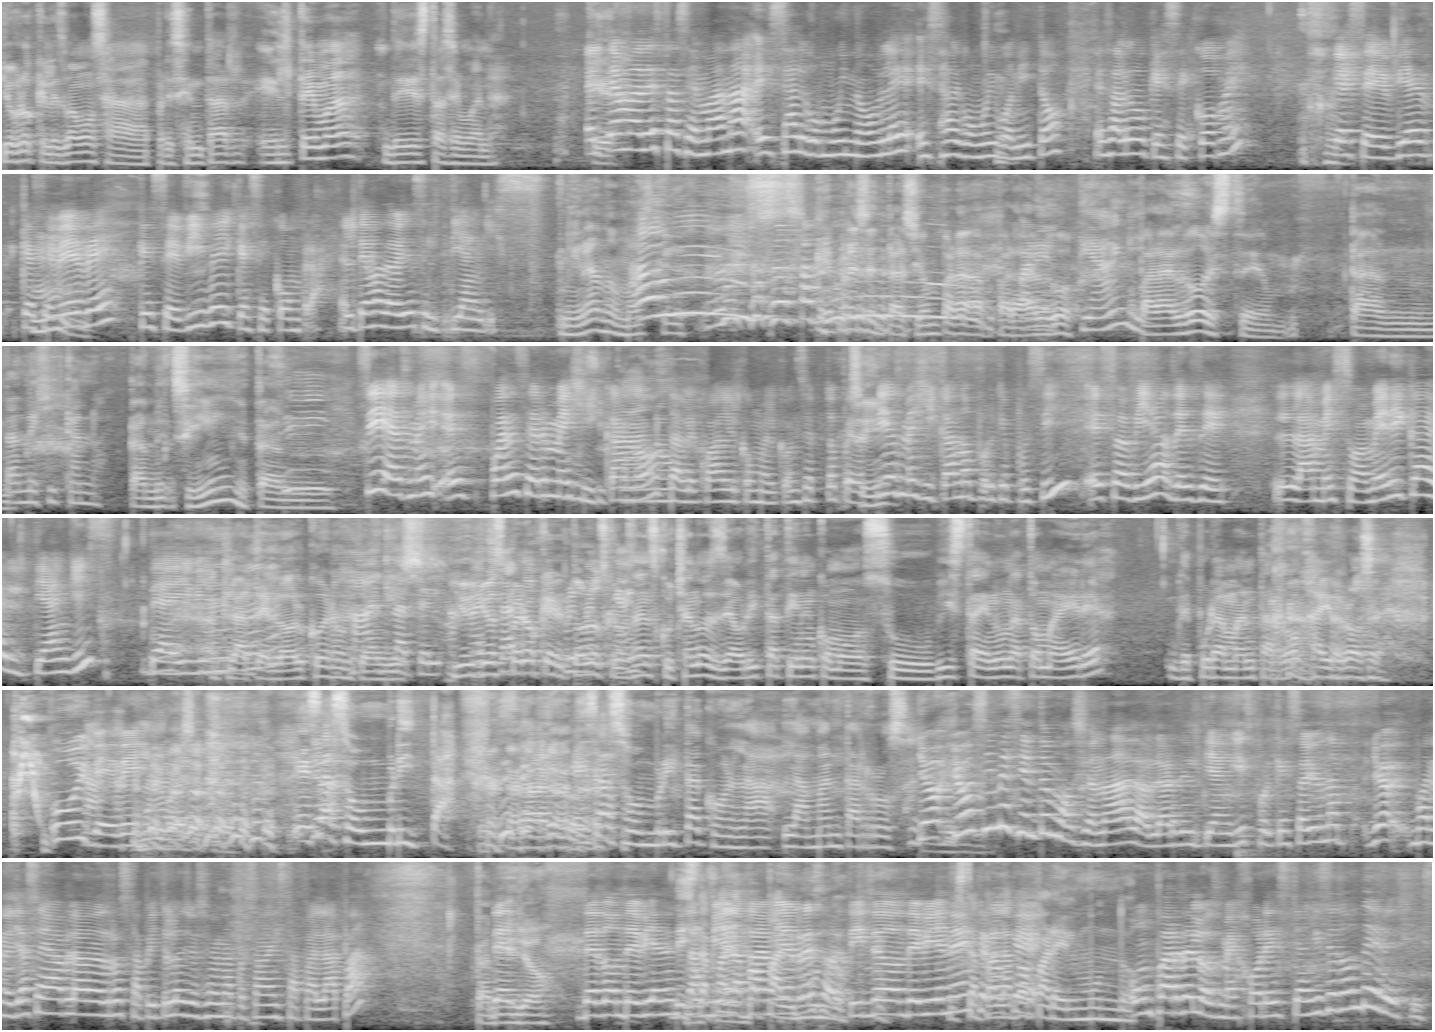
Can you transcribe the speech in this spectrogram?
yo creo que les vamos a presentar el tema de esta semana. El ¿Qué? tema de esta semana es algo muy noble, es algo muy bonito, es algo que se come, que se, vie- que Mm. se bebe, que se vive y que se compra. El tema de hoy es el tianguis. mira nomás qué, qué presentación para, para, Para el algo. tianguis. Para algo este tan. tan mexicano tan sí, tan. Sí, es, me- es puede ser mexicano, Mexicano. tal cual como el concepto, pero Sí. sí. es mexicano porque pues sí, eso había desde la Mesoamérica, el tianguis, de ahí viene. Tlatelolco era un Ajá, tianguis. Tlatel- Yo, Ajá, yo exacto, espero que todos los que nos están escuchando desde ahorita tienen como su vista en una toma aérea de pura manta roja y rosa. Uy, bebé. Muy básico. esa sombrita esa sombrita con la, la manta rosa Yo, yo sí me siento emocionada al hablar del tianguis porque soy una... Yo, bueno, ya se ha hablado en otros capítulos, yo soy una persona de Iztapalapa. También de, yo. De donde vienen De también, Iztapalapa para también el mundo. Resortín, de donde vienen creo Iztapalapa que para el mundo. un par de los mejores tianguis. ¿De dónde eres, Liz?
